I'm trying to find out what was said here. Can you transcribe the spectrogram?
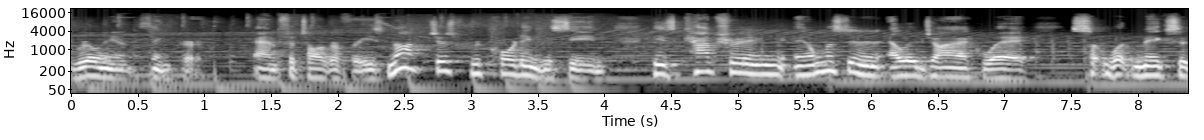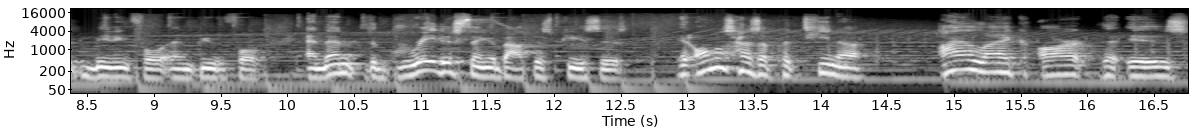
brilliant thinker and photographer. He's not just recording the scene, he's capturing, almost in an elegiac way, what makes it meaningful and beautiful. And then the greatest thing about this piece is it almost has a patina. I like art that is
